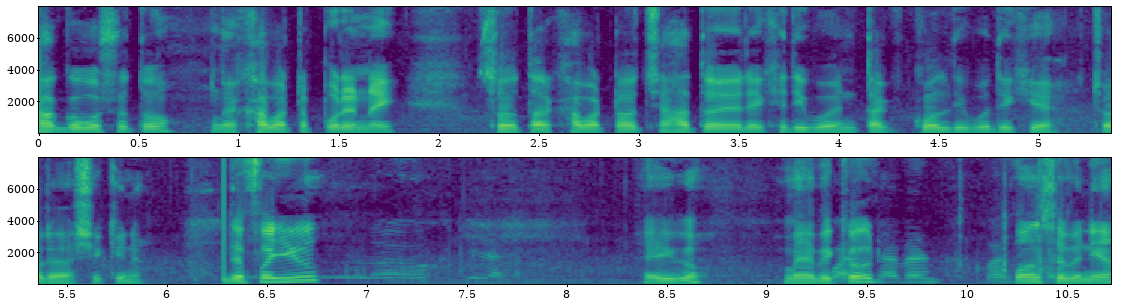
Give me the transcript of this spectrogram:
ভাগ্যবশত খাবারটা পরে নাই। সো তার খাবারটা হচ্ছে হাতে রেখে দিব তাকে কল দিব দেখি চলে আসে কিনা। ফর ইউ এই go may have code one seven yeah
